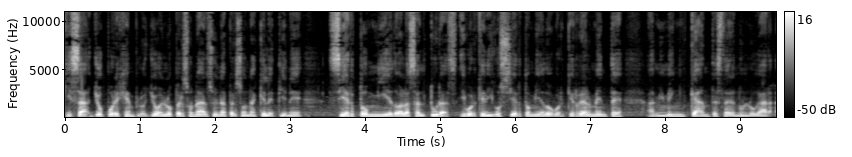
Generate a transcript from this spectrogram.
quizá yo, por ejemplo, yo en lo personal soy una persona que le tiene cierto miedo a las alturas. ¿Y por qué digo cierto miedo? Porque realmente a mí me encanta estar en un lugar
